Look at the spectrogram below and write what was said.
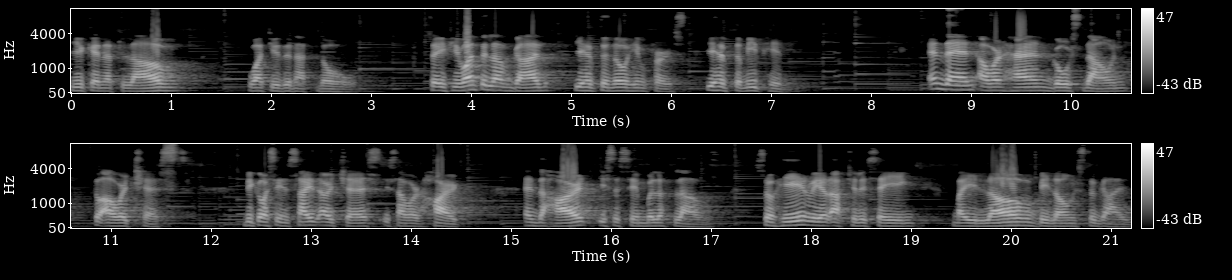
you cannot love what you do not know. So if you want to love God, you have to know Him first. You have to meet Him. And then our hand goes down to our chest because inside our chest is our heart and the heart is a symbol of love. So here we are actually saying, my love belongs to God.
